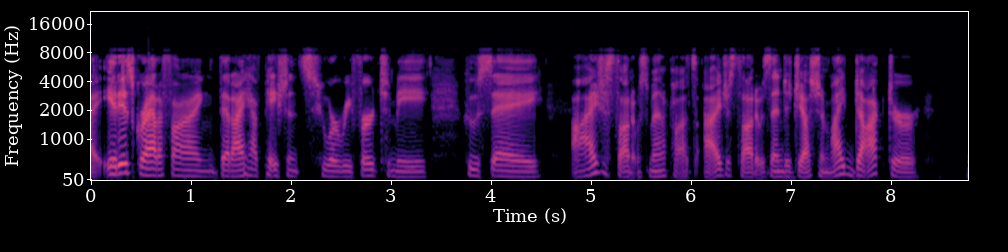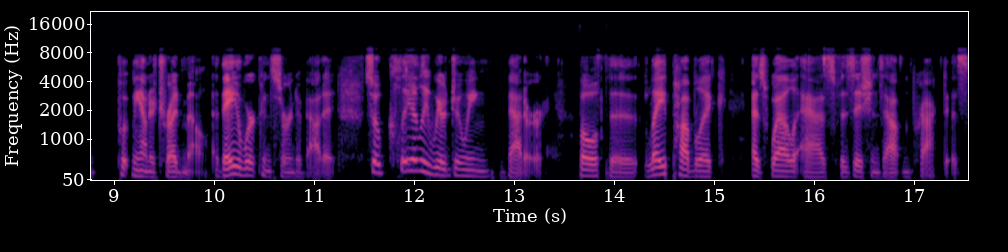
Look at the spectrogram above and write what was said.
uh, it is gratifying that I have patients who are referred to me who say, I just thought it was menopause. I just thought it was indigestion. My doctor put me on a treadmill. They were concerned about it. So clearly, we're doing better, both the lay public as well as physicians out in practice.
